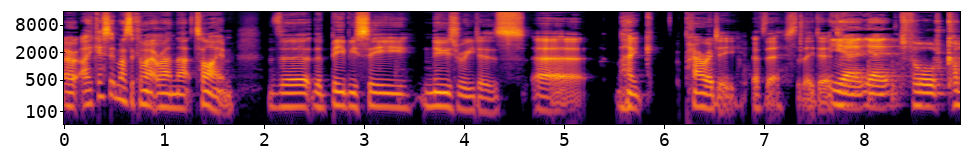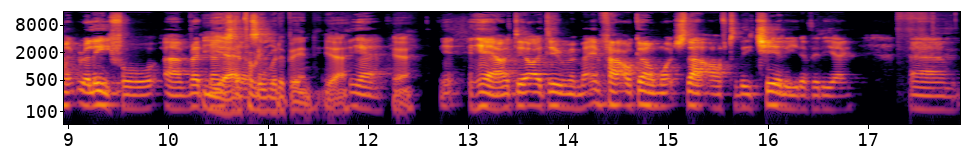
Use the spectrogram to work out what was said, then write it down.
uh, I guess it must have come out around that time. The the BBC newsreaders uh, like parody of this that they did. Yeah, yeah, for comic relief or uh, Red Nose. Yeah, it probably would have been. Yeah, yeah, yeah. Yeah, I do. I do remember. In fact, I'll go and watch that after the cheerleader video. Um,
